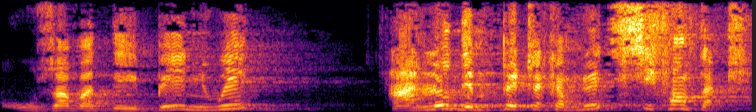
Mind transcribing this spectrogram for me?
ho zava-dehibe ny hoe aleo dia mipetraka amin'ny hoe tsy fantatra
